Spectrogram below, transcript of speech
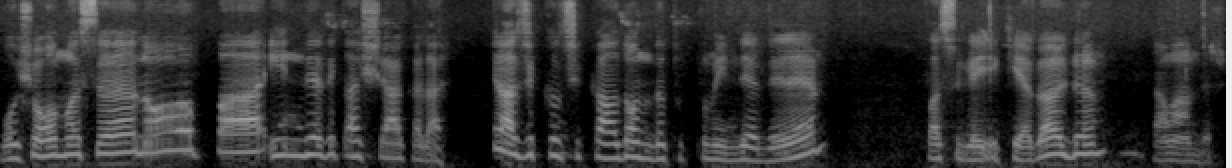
Boş olmasın. Hoppa indirdik aşağı kadar. Birazcık kılçık kaldı. Onu da tuttum indirdim. Fasulyeyi ikiye böldüm. Tamamdır.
